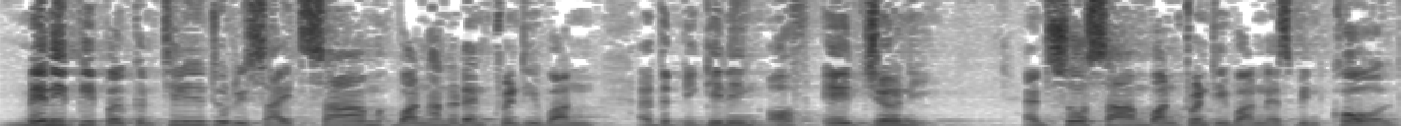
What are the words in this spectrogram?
many people continue to recite Psalm 121 at the beginning of a journey. And so Psalm 121 has been called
